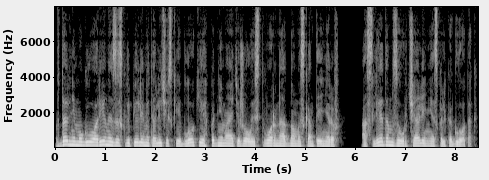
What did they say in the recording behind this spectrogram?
В дальнем углу арены заскрипели металлические блоки, поднимая тяжелый створ на одном из контейнеров, а следом заурчали несколько глоток.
